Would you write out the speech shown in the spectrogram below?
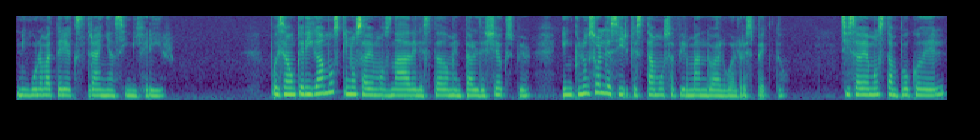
ninguna materia extraña sin digerir. Pues aunque digamos que no sabemos nada del estado mental de Shakespeare, incluso al decir que estamos afirmando algo al respecto, si sabemos tan poco de él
